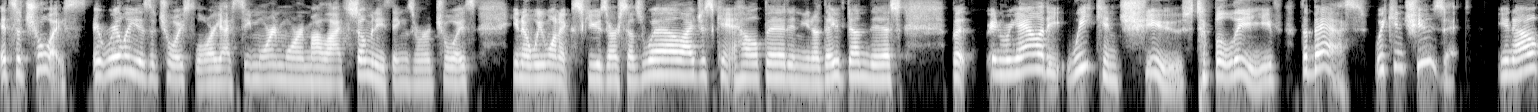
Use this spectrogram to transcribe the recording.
it's a choice. It really is a choice, Lori. I see more and more in my life. So many things are a choice. You know, we want to excuse ourselves. Well, I just can't help it. And, you know, they've done this. But in reality, we can choose to believe the best. We can choose it you know?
